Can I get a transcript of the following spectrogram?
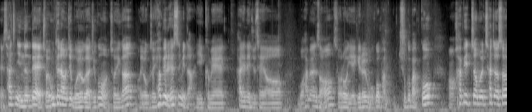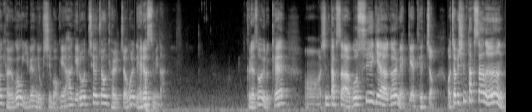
예, 사진 있는데 저희 홍테 라운지 모여가지고 저희가 어, 여기서 협의를 했습니다. 이 금액 할인해 주세요. 뭐 하면서 서로 얘기를 오고 받- 주고받고 어, 합의점을 찾아서 결국 260억에 하기로 최종 결정을 내렸습니다. 그래서 이렇게 어, 신탁사하고 수의 계약을 맺게 됐죠. 어차피 신탁사는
